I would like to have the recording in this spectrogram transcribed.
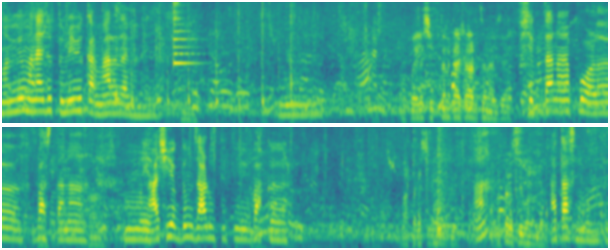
मम्मी म्हणायचो तुम्ही बी करणारच आहे म्हणायचं. मग पहिलं शिकताना काय काय अडचण आली त्या? शिकताना पोळं भाजताना हां. म, अशी एकदम जाड होती ती भाकर. आता कशी बनवते आता कसली बनवलं आता असली बनवते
